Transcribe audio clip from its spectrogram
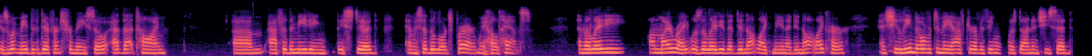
is what made the difference for me. So at that time, um, after the meeting, they stood and we said the Lord's Prayer and we held hands. And the lady on my right was the lady that did not like me and I did not like her. And she leaned over to me after everything was done and she said,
